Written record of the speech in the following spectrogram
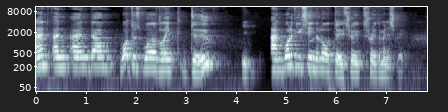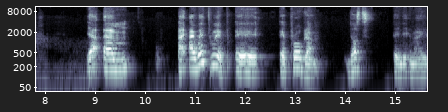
and and and um, what does Worldlink do? And what have you seen the Lord do through through the ministry? Yeah, um, I, I went through a, a, a program just in, the, in my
